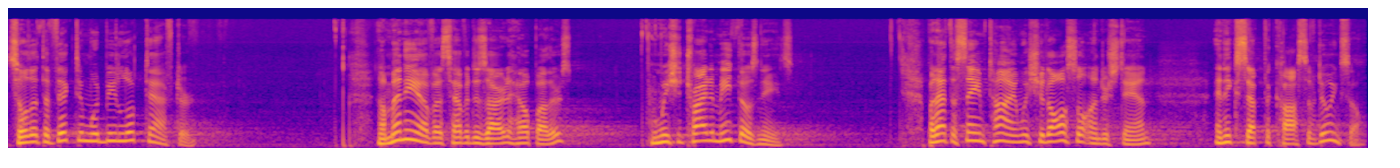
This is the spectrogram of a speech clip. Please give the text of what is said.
so that the victim would be looked after. Now, many of us have a desire to help others, and we should try to meet those needs. But at the same time, we should also understand and accept the cost of doing so.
